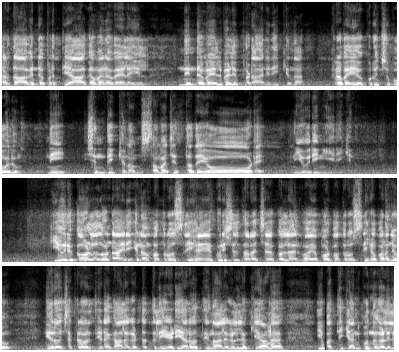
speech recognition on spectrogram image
കർത്താവിന്റെ പ്രത്യാഗമന വേളയിൽ നിന്റെ മേൽ വെളിപ്പെടാനിരിക്കുന്ന കൃപയെ കുറിച്ച് പോലും നീ ചിന്തിക്കണം. സമചിത്തതയോടെ നീ ഒരുങ്ങിയിരിക്കണം ഈ ഒരുക്കം ഉള്ളതുകൊണ്ടായിരിക്കണം പത്രോസ് ലിഹയെ കുരിശിൽ തറച്ച് കൊല്ലാൻ പോയപ്പോൾ പത്രോസ്ലിഹ പറഞ്ഞു നീറോ ചക്രവർത്തിയുടെ കാലഘട്ടത്തിൽ എ ഡി അറുപത്തിനാലുകളിലൊക്കെയാണ് ഈ വത്തിക്കാൻ കുന്നുകളിൽ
